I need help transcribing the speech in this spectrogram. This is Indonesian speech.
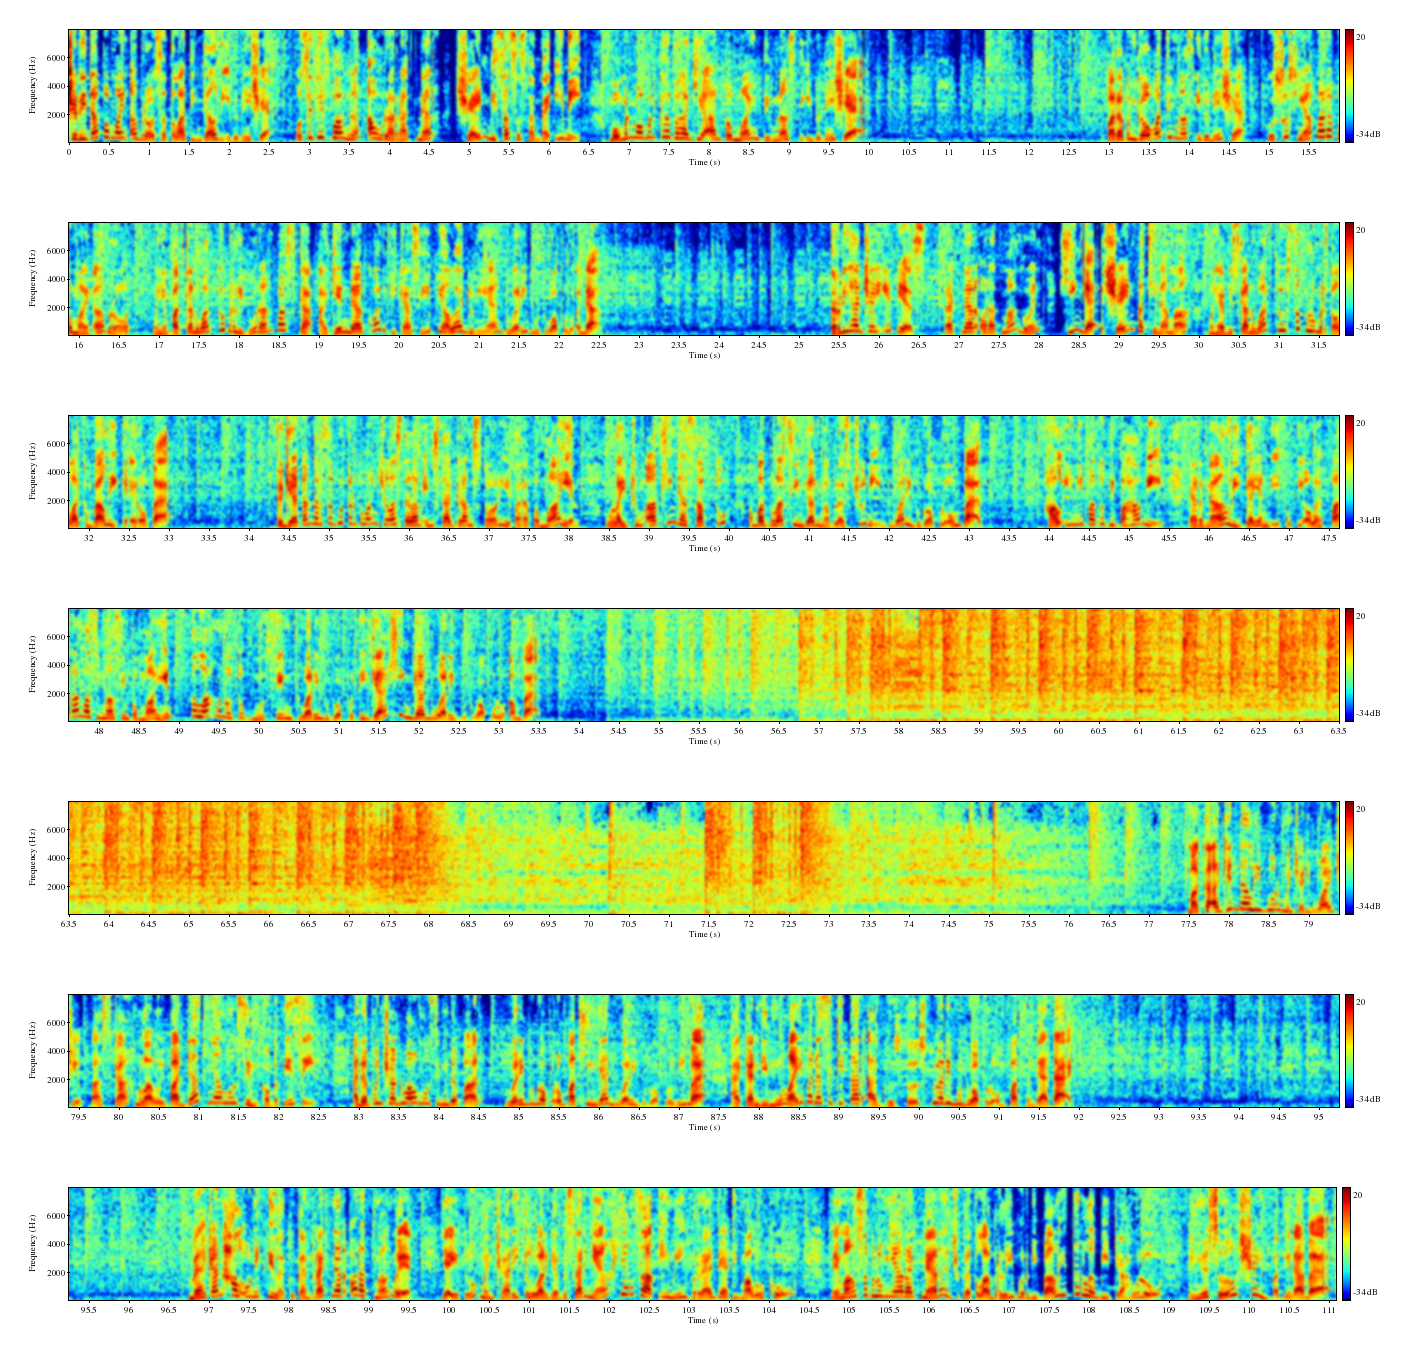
Cerita pemain abroad setelah tinggal di Indonesia. Positif banget aura Ragnar, Shane bisa sesantai ini. Momen-momen kebahagiaan pemain timnas di Indonesia. Para penggawa timnas Indonesia, khususnya para pemain abroad, menyempatkan waktu berliburan pasca agenda kualifikasi Piala Dunia 2026. Terlihat Jay Ityas, Ragnar Oratmangun, hingga Shane Patinama menghabiskan waktu sebelum bertolak kembali ke Eropa. Kegiatan tersebut tertuang jelas dalam Instagram Story para pemain mulai Jumat hingga Sabtu 14 hingga 15 Juni 2024. Hal ini patut dipahami karena liga yang diikuti oleh para masing-masing pemain telah menutup musim 2023 hingga 2024. Maka agenda libur menjadi wajib pasca melalui padatnya musim kompetisi. Adapun jadwal musim depan 2024 hingga 2025 akan dimulai pada sekitar Agustus 2024 mendatang. Bahkan hal unik dilakukan Ragnar Oratmangun, yaitu mencari keluarga besarnya yang saat ini berada di Maluku. Memang sebelumnya Ragnar juga telah berlibur di Bali terlebih dahulu, menyusul Shane Patinaba.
